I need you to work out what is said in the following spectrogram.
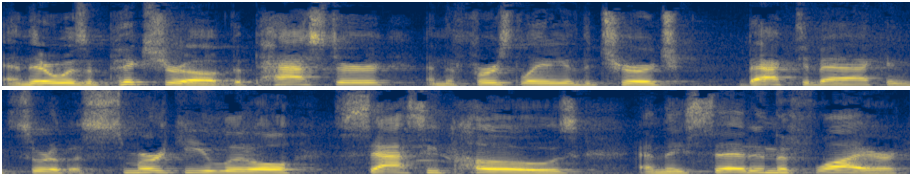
And there was a picture of the pastor and the first lady of the church back to back in sort of a smirky little sassy pose. And they said in the flyer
